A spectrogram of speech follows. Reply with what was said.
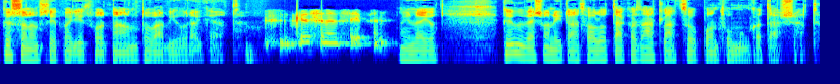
Köszönöm szépen, hogy itt volt nálunk. További jó reggelt. Köszönöm szépen. Minden jót. Kőműves Anitát hallották az átlátszó.hu munkatársát.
